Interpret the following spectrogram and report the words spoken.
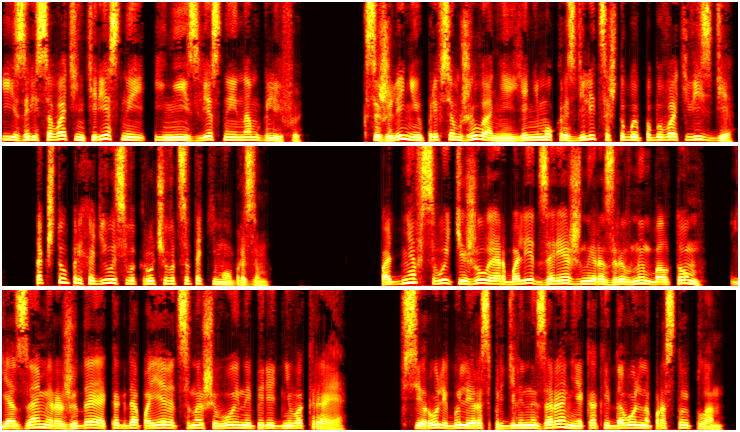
и зарисовать интересные и неизвестные нам глифы. К сожалению, при всем желании я не мог разделиться, чтобы побывать везде, так что приходилось выкручиваться таким образом. Подняв свой тяжелый арбалет, заряженный разрывным болтом, я замер, ожидая, когда появятся наши воины переднего края. Все роли были распределены заранее, как и довольно простой план —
